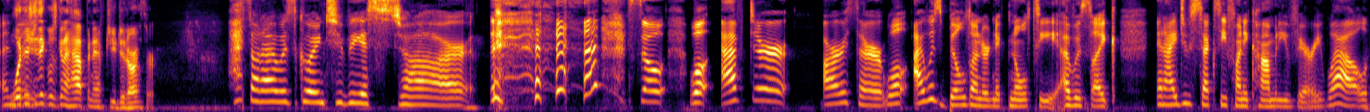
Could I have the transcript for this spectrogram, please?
And What did you think was going to happen after you did Arthur? I thought I was going to be a star. so, well, after Arthur, well, I was billed under Nick Nolte. I was like, and I do sexy, funny comedy very well.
